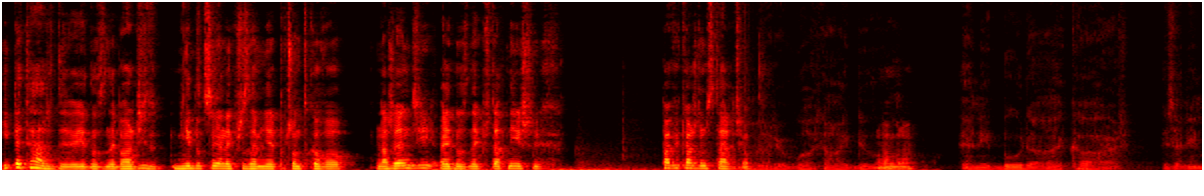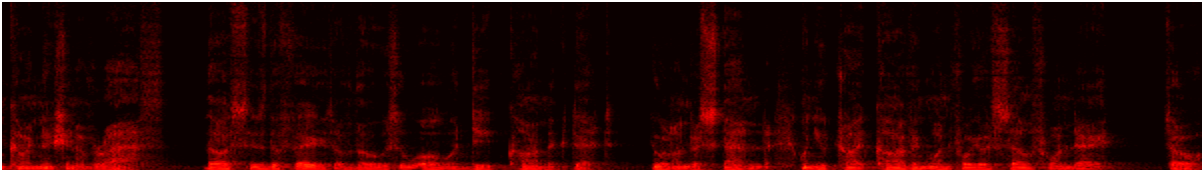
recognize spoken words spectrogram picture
I petardy, jedno z najbardziej niedocenianych przeze mnie początkowo narzędzi, a jedno z najprzydatniejszych prawie każdym starciu. Dobra. Thus is the fate of those who owe a deep karmic debt. You'll understand when you try carving one for yourself one day. So,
